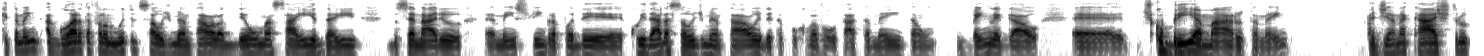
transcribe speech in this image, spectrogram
que também agora tá falando muito de saúde mental, ela deu uma saída aí do cenário, eh, mainstream pra poder cuidar da saúde mental e daqui a pouco vai voltar também, então bem legal, eh, descobrir a Maro também. A Diana Castro,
